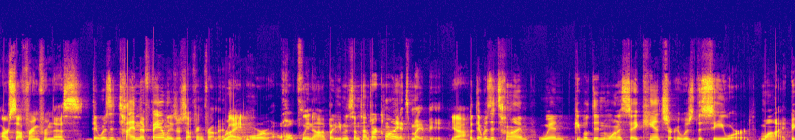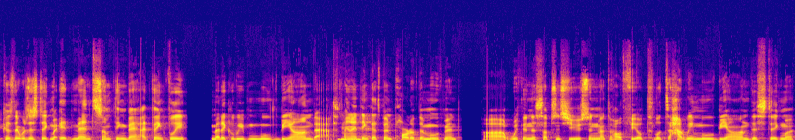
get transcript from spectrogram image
are suffering from this. There was a time their families are suffering from it. Right. Or hopefully not, but even sometimes our clients might be. Yeah. But there was a time when people didn't want to say cancer. It was the C word. Why? Because there was a stigma. It meant something bad. Thankfully, medically, we've moved beyond that. Mm-hmm. And I mm-hmm. think that's been part of the movement uh, within the substance use and mental health field. Let's, how do we move beyond this stigma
